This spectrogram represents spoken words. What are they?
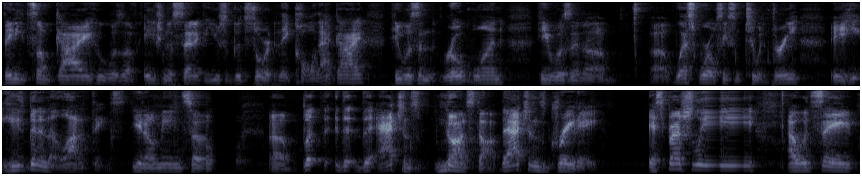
they need some guy who was of Asian aesthetic, used a good sword. They call that guy. He was in Rogue One. He was in uh, uh, Westworld season two and three. He, he's been in a lot of things. You know what I mean? So, uh, but the, the action's nonstop. The action's grade A, especially I would say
